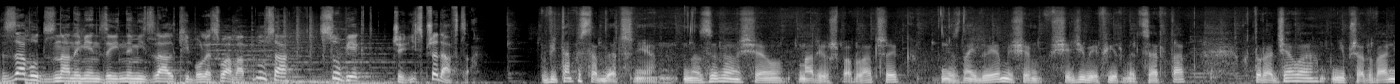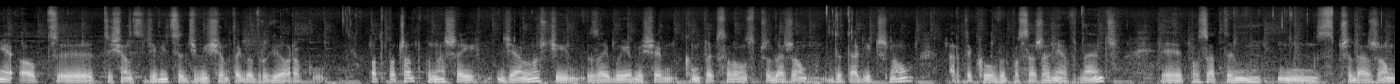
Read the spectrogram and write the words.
zawód znany m.in. z lalki Bolesława Prusa, subiekt, czyli sprzedawca. Witamy serdecznie. Nazywam się Mariusz Pawlaczyk. Znajdujemy się w siedzibie firmy Certap, która działa nieprzerwanie od y, 1992 roku. Od początku naszej działalności zajmujemy się kompleksową sprzedażą detaliczną artykułów wyposażenia wnętrz. Y, Poza tym mm, sprzedażą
